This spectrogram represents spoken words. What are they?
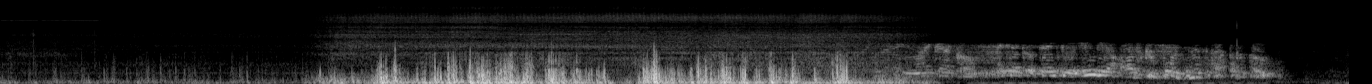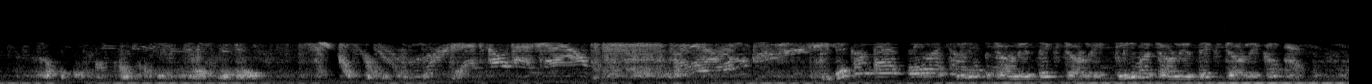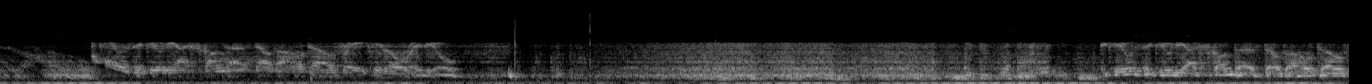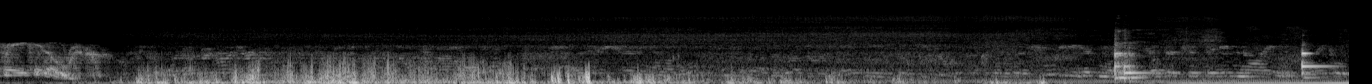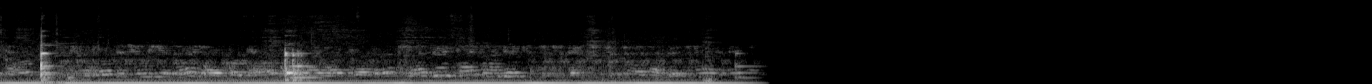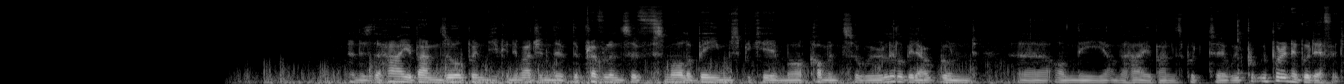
And as the higher bands opened, you can imagine the, the prevalence of smaller beams became more common. So we were a little bit outgunned uh, on the on the higher bands, but uh, we put we put in a good effort.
